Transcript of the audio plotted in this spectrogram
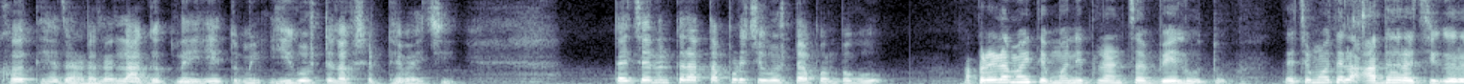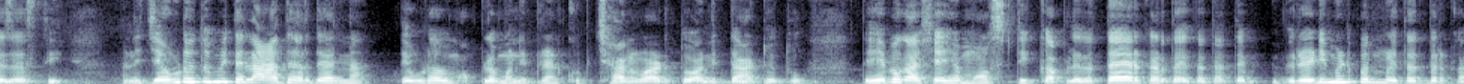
खत ह्या झाडाला लागत नाही. हे तुम्ही ही गोष्ट लक्षात ठेवायची. त्याच्यानंतर आता पुढची गोष्ट आपण बघू. आपल्याला माहिती आहे मनी प्लांटचा वेल होतो. त्याच्यामुळे त्याला आधाराची गरज असते. आणि जेवढं तुम्ही त्याला आधार द्याल ना तेवढा आपला मनी प्लांट खूप छान वाढतो आणि दाट होतो. तर हे बघा अशा ह्या मॉस्टिक आपल्याला तयार करता येतात. आता रेडीमेड पण मिळतात बरं का.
